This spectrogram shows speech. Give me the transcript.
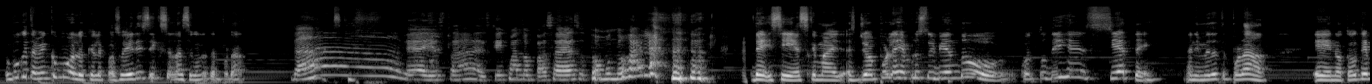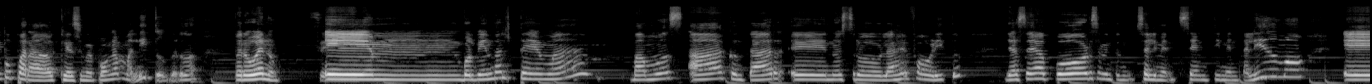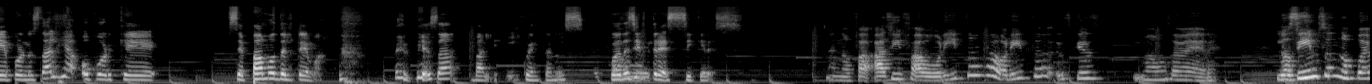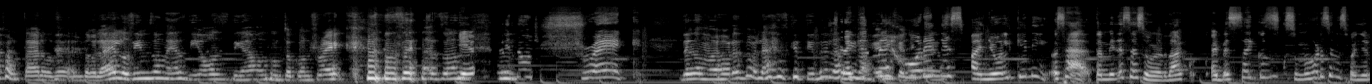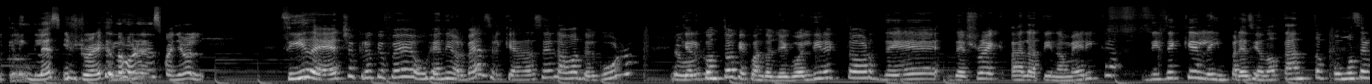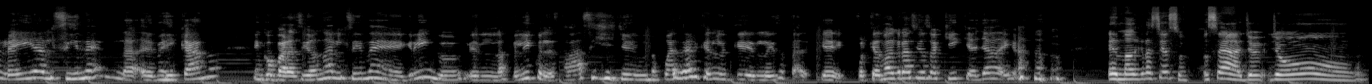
Un poco también como lo que le pasó a 86 en la segunda temporada. Ah, ve, ahí está. Es que cuando pasa eso, todo el mundo jala. De, sí, es que yo, por ejemplo, estoy viendo, ¿cuántos dije? Siete animes de temporada. Eh, no tengo tiempo para que se me pongan malitos, ¿verdad? Pero bueno, Sí. em, volviendo al tema, vamos a contar eh, nuestro doblaje favorito, ya sea por sentimentalismo, eh, por nostalgia o porque sepamos del tema. Empieza, vale, cuéntanos. Puedes decir tres si quieres. Bueno, fa- así, favorito, favorito. Es que es, vamos a ver. Los Simpsons no puede faltar, o sea, el doblaje de los Simpsons es Dios, digamos, junto con Shrek. o sea, son Shrek. de los mejores doblajes que tiene Shrek es mejor en español que en inglés. O sea, también es eso, ¿verdad? Hay veces hay cosas que son mejores en español que en inglés y Shrek es mejor en español. Sí, de hecho, creo que fue Eugenio Orbez el que hace la voz del burro. Que él contó que cuando llegó el director de, de Shrek a Latinoamérica, dice que le impresionó tanto cómo se reía el cine la- eh, mexicano en comparación al cine gringo. En la película estaba así, yo, no puede ser que lo, que lo hizo, tal- que, porque es más gracioso aquí que allá, diga. Es más gracioso. O sea, yo, yo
